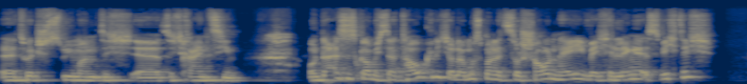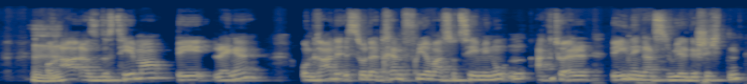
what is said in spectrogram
äh, Twitch-Streamern sich, äh, sich reinziehen. Und da ist es, glaube ich, sehr tauglich und da muss man jetzt so schauen, hey, welche Länge ist wichtig? Mhm. Und A, also das Thema, B, Länge. Und gerade ist so der Trend, früher war es so zehn Minuten, aktuell wegen den ganzen Real-Geschichten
